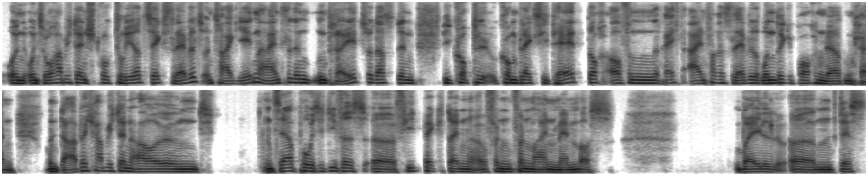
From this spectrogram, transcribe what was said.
Und, und so habe ich dann strukturiert sechs Levels und zeige jeden einzelnen Trade, sodass dann die Komplexität doch auf ein recht einfaches Level runtergebrochen werden kann. Und dadurch habe ich dann auch ein sehr positives äh, Feedback dann äh, von, von meinen Members, weil ähm, das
